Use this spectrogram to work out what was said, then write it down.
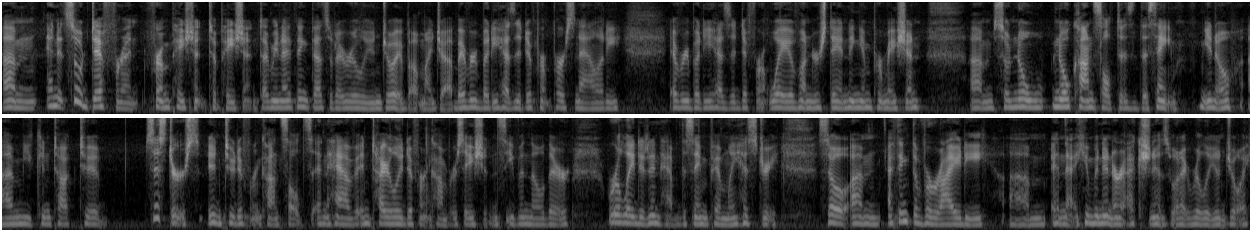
Um, and it's so different from patient to patient. I mean, I think that's what I really enjoy about my job. Everybody has a different personality. Everybody has a different way of understanding information. Um, so no no consult is the same. You know, um, you can talk to sisters in two different consults and have entirely different conversations, even though they're related and have the same family history. So um, I think the variety um, and that human interaction is what I really enjoy.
